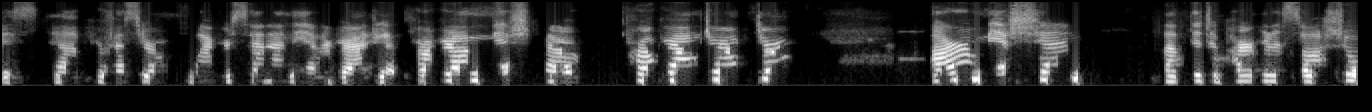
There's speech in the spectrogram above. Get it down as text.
as uh, Professor said, I'm the undergraduate program, uh, program director. Our mission of the Department of Social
